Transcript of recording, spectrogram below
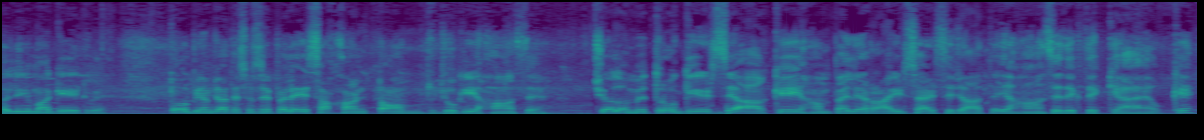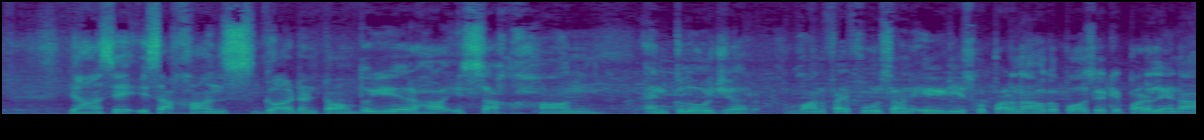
हलीमा गेट वे तो अभी हम जाते हैं सबसे पहले ईसा खान टॉम, जो कि यहाँ से चलो मित्रों, गेट से आके हम पहले राइट साइड से जाते हैं। यहाँ से देखते क्या है ओके यहाँ से ईसा खान गार्डन टॉम। तो ये रहा Isa Khan enclosure one five four seven A D इसको पढ़ना होगा पॉज करके पढ़ लेना।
